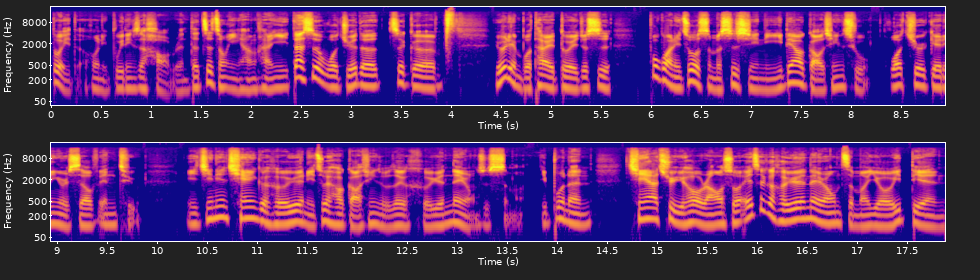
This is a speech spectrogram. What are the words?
对的，或你不一定是好人的这种隐含含义。但是我觉得这个有点不太对。就是不管你做什么事情，你一定要搞清楚 what you're getting yourself into。你今天签一个合约，你最好搞清楚这个合约内容是什么。你不能签下去以后，然后说，诶，这个合约内容怎么有一点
